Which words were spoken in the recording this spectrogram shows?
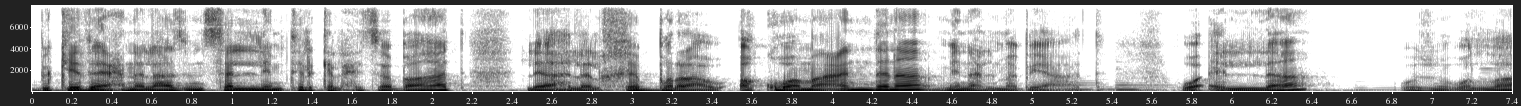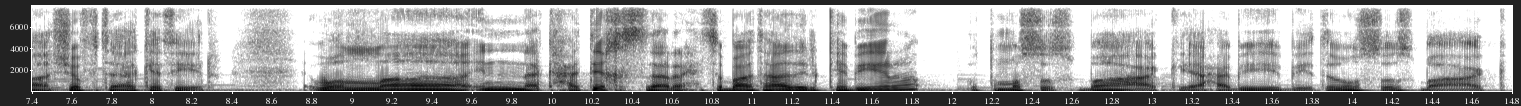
بكذا إحنا لازم نسلم تلك الحسابات لأهل الخبرة وأقوى ما عندنا من المبيعات. وإلا والله شفتها كثير. والله إنك حتخسر الحسابات هذه الكبيرة وتمص صباعك يا حبيبي تمص صباعك.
